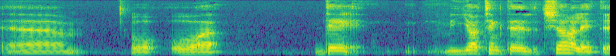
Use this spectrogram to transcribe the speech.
Ehm, och, och det, jag tänkte köra lite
